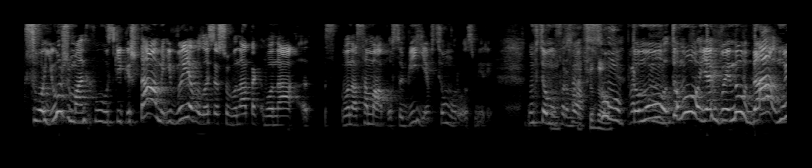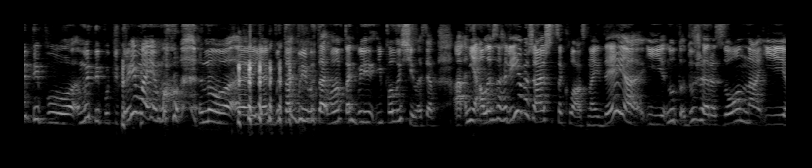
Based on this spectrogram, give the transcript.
свою ж манху, скільки ж там, і виявилося, що вона так вона вона сама по собі є в цьому розмірі, ну в цьому форматі. Супер. Тому, тому якби ну да, ми типу, ми типу підтримаємо. Ну е, якби так би так, воно так би і вийшло. А ні, але взагалі я вважаю, що це класна ідея і ну дуже резонна. І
